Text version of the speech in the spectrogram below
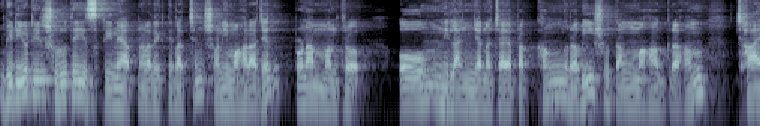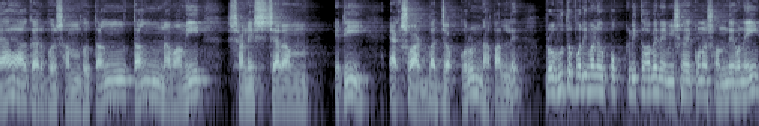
ভিডিওটির শুরুতেই স্ক্রিনে আপনারা দেখতে পাচ্ছেন শনি মহারাজের প্রণাম মন্ত্র। ওম নীলাঞ্জনচয় প্রক্ষং রবি সুতং মহাগ্রহম ছায়া গর্ভসম্ভুতং তং নমামি শনিশ্চরম এটি একশো আটবার জপ করুন না পারলে। প্রভূত পরিমাণে উপকৃত হবেন, এ বিষয়ে কোনো সন্দেহ নেই।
